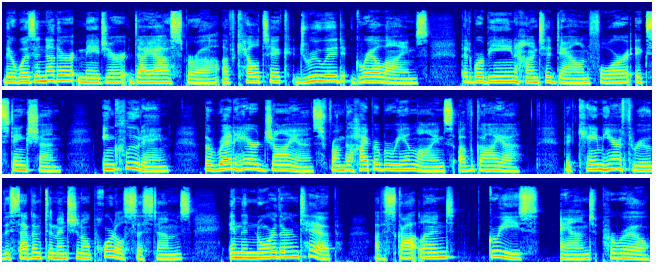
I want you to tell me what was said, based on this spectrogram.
there was another major diaspora of Celtic Druid Grail lines that were being hunted down for extinction, including the red haired giants from the Hyperborean lines of Gaia that came here through the seventh dimensional portal systems in the northern tip of Scotland, Greece, and Peru.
